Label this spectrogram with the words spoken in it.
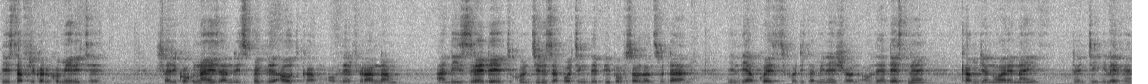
The East African community shall recognize and respect the outcome of the referendum and is ready to continue supporting the people of Southern Sudan in their quest for determination of their destiny come January 9, 2011.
